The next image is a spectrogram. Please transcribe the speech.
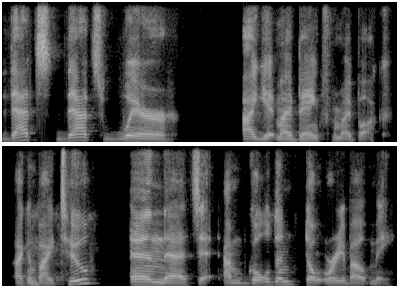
That's that's where I get my bang for my buck. I can buy two, and that's it. I'm golden. Don't worry about me.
